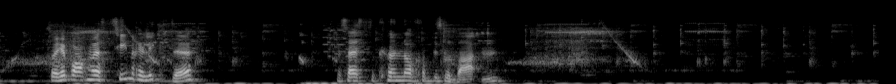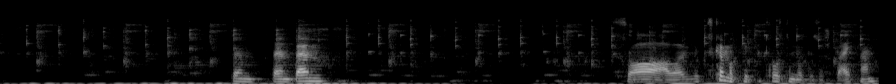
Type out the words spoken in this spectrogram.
So, hier brauchen wir erst 10 Relikte. Das heißt, wir können noch ein bisschen warten. Bam, bam, bam. So, aber jetzt können wir trotzdem ein bisschen speichern.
